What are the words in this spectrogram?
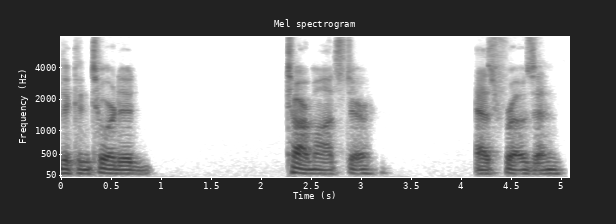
the contorted tar monster as frozen.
